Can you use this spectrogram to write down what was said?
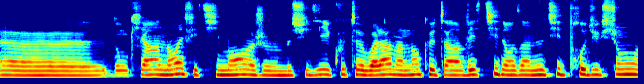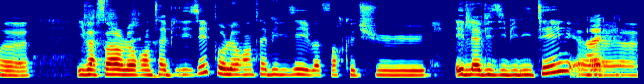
Donc il y a un an, effectivement, je me suis dit, écoute, voilà, maintenant que tu as investi dans un outil de production il va falloir le rentabiliser. Pour le rentabiliser, il va falloir que tu aies de la visibilité. Euh,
